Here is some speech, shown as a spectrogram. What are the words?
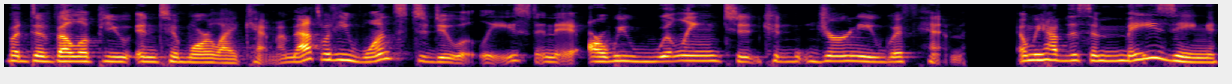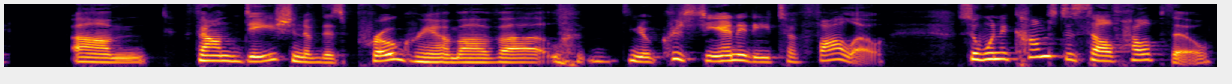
but develop you into more like him? I mean, that's what he wants to do at least. And are we willing to journey with him? And we have this amazing um, foundation of this program of uh, you know Christianity to follow. So when it comes to self help, though,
